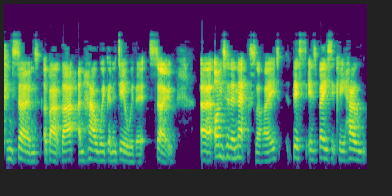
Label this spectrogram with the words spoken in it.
concerned about that and how we're going to deal with it. So, uh, on to the next slide. This is basically how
